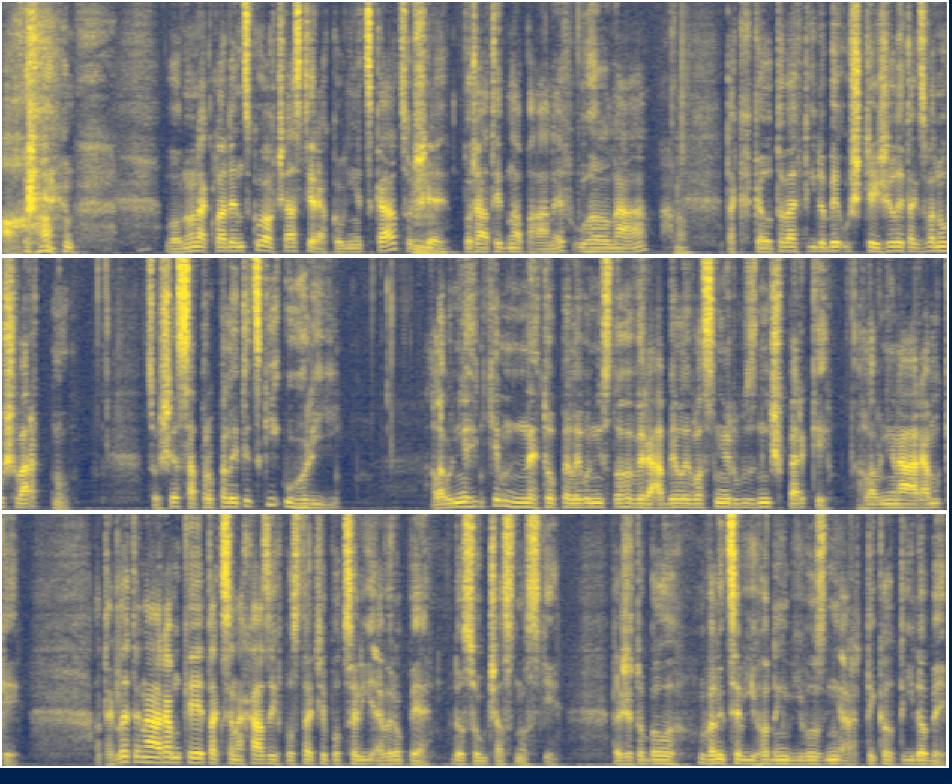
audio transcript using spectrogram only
Aha. ono na Kladensku a v části Rakovnická, což hmm. je pořád jedna pánev, uhelná, ano. tak keltové v té době už těžili takzvanou švartnu, což je sapropelitický uhlí, ale oni tím netopili, oni z toho vyráběli vlastně různé šperky, hlavně náramky. A tyhle ty náramky tak se nacházejí v podstatě po celé Evropě do současnosti. Takže to byl velice výhodný vývozní artikl té doby.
